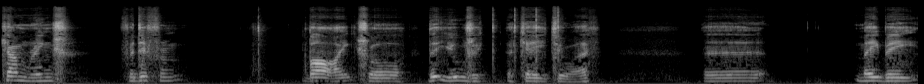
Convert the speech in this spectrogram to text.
cam rings for different bikes or that use a a K2F. Uh, maybe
